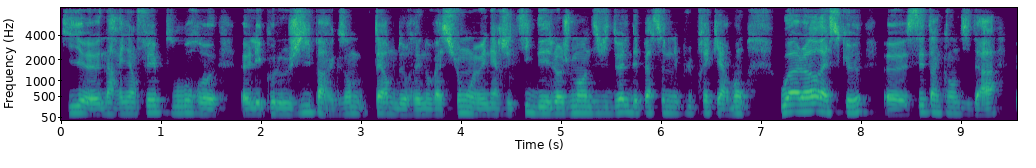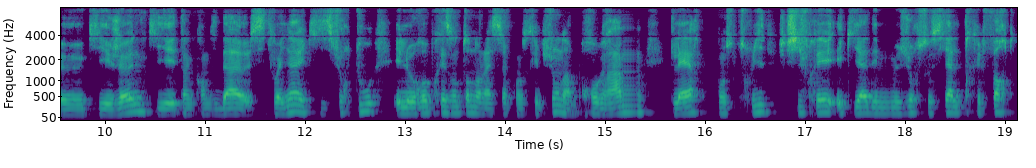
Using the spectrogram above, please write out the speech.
Qui n'a rien fait pour l'écologie, par exemple, en termes de rénovation énergétique des logements individuels des personnes les plus précaires? Bon, ou alors est-ce que c'est un candidat qui est jeune, qui est un candidat citoyen et qui surtout est le représentant dans la circonscription d'un programme clair, construit, chiffré et qui a des mesures sociales très fortes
